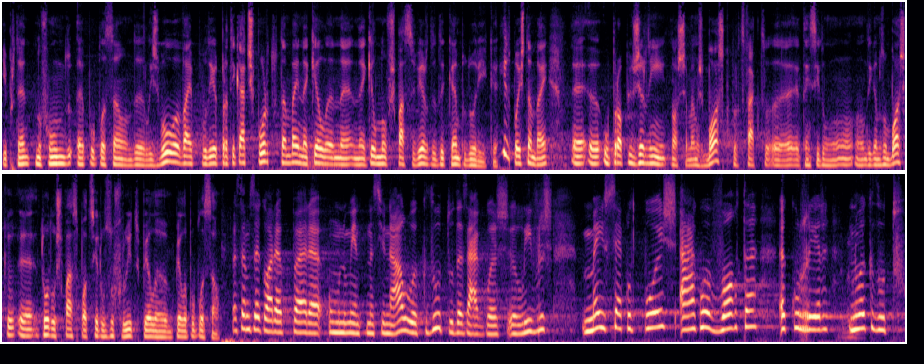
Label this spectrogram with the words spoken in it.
E, portanto, no fundo, a população de Lisboa vai poder praticar desporto também naquele, na, naquele novo espaço verde de Campo do Urique. E depois também o próprio jardim, nós chamamos bosque, porque de facto uh, tem sido um, um, digamos, um bosque, uh, todo o espaço pode ser usufruído pela, pela população. Passamos agora para um monumento nacional, o Aqueduto das Águas Livres. Meio século depois, a água volta a correr no aqueduto.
